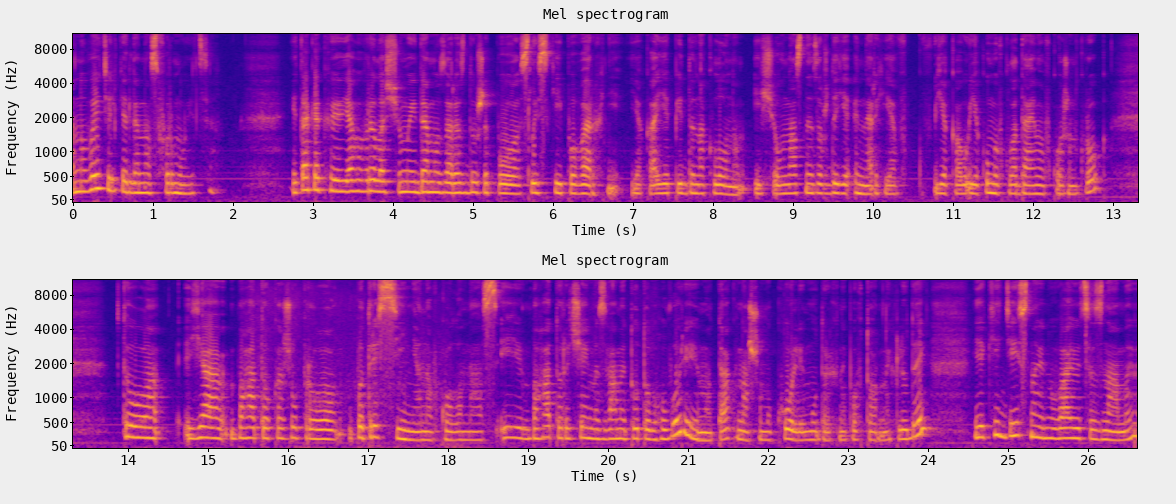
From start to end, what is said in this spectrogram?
А новий тільки для нас формується. І так як я говорила, що ми йдемо зараз дуже по слизькій поверхні, яка є під наклоном, і що у нас не завжди є енергія, яку ми вкладаємо в кожен крок, то я багато кажу про потрясіння навколо нас, і багато речей ми з вами тут обговорюємо, так, в нашому колі мудрих неповторних людей, які дійсно відбуваються з нами.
